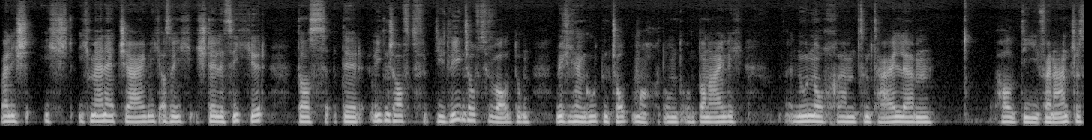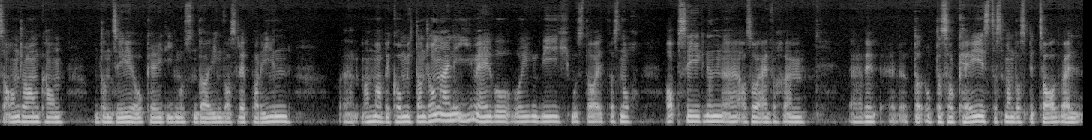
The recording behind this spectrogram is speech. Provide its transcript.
weil ich, ich, ich manage eigentlich, also ich, ich stelle sicher, dass der Liegenschafts, die Liegenschaftsverwaltung wirklich einen guten Job macht und, und dann eigentlich nur noch ähm, zum Teil ähm, halt die Financials anschauen kann und dann sehe, okay, die mussten da irgendwas reparieren. Äh, manchmal bekomme ich dann schon eine E-Mail, wo, wo irgendwie ich muss da etwas noch absegnen, äh, also einfach, ähm, äh, äh ob das okay ist, dass man das bezahlt, weil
